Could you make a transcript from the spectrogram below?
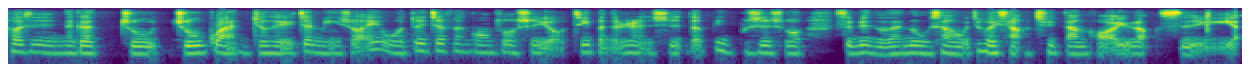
或是那个主主管就可以证明说，哎，我对这份工作是有基本的认识的，并不是说随便走在路上我就会想去当华语老师一样。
